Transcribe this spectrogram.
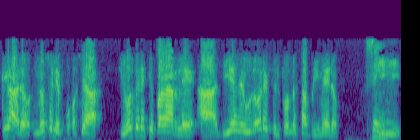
Claro, no se le... O sea, si vos tenés que pagarle a 10 deudores, el fondo está primero. Sí. Y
